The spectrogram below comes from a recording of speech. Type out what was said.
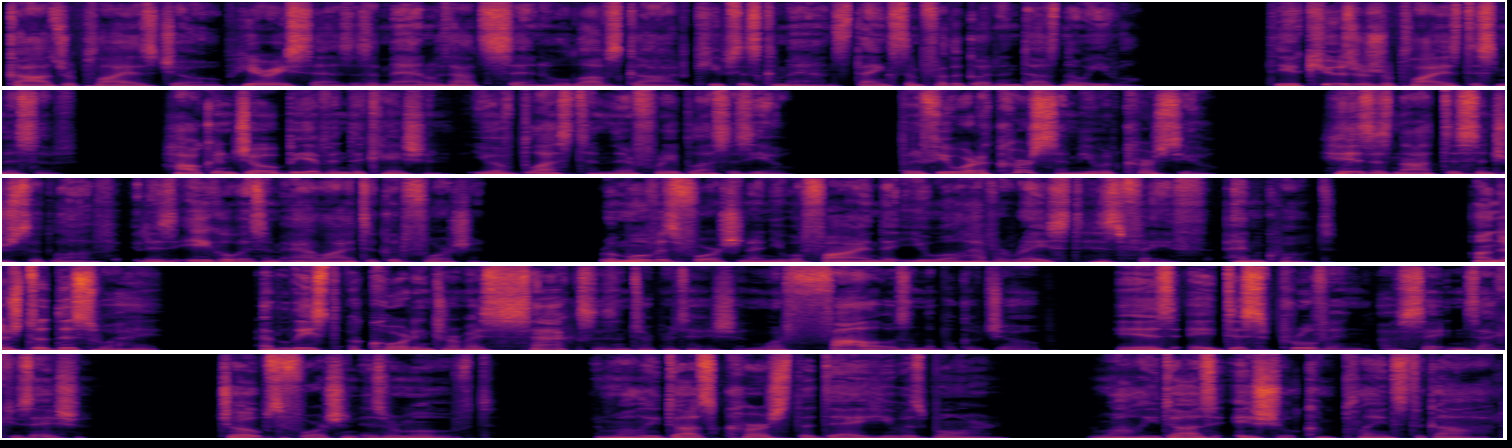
God's reply is Job. Here he says, as a man without sin who loves God, keeps his commands, thanks him for the good, and does no evil. The accuser's reply is dismissive. How can Job be a vindication? You have blessed him, therefore he blesses you. But if you were to curse him, he would curse you. His is not disinterested love, it is egoism allied to good fortune. Remove his fortune, and you will find that you will have erased his faith. End quote. Understood this way, at least according to Rabbi Sacks's interpretation, what follows in the book of Job is a disproving of Satan's accusation. Job's fortune is removed, and while he does curse the day he was born, and while he does issue complaints to God,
